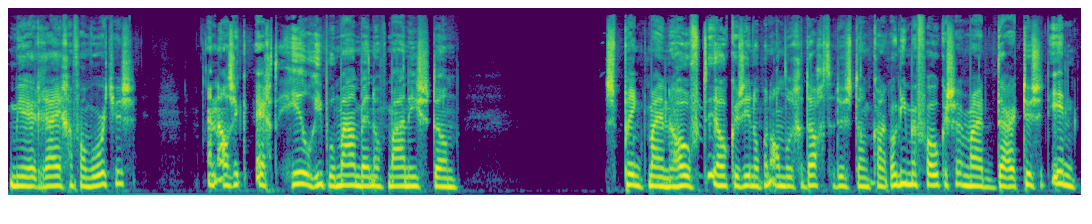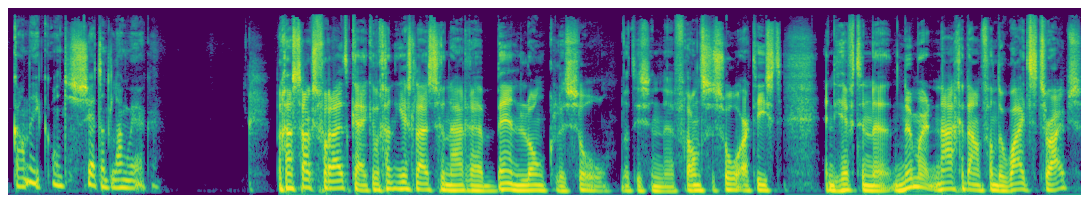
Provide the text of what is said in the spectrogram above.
meer rijgen van woordjes. En als ik echt heel hypomaan ben of manisch. dan springt mijn hoofd elke zin op een andere gedachte. Dus dan kan ik ook niet meer focussen. Maar daartussenin kan ik ontzettend lang werken. We gaan straks vooruitkijken. We gaan eerst luisteren naar eh, Ben L'Oncle Soul. Dat is een eh, Franse soulartiest. En die heeft een eh, nummer nagedaan van de White Stripes.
